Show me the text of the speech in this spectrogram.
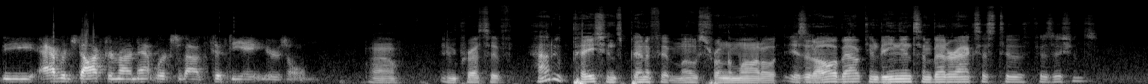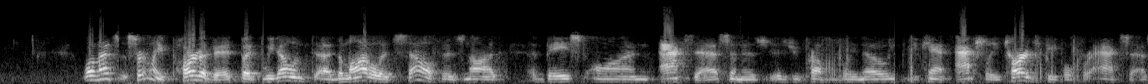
the average doctor in our network is about 58 years old. Wow. impressive. How do patients benefit most from the model? Is it all about convenience and better access to physicians? Well, that's certainly part of it, but we don't, uh, the model itself is not based on access, and as, as you probably know, you can't actually charge people for access.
